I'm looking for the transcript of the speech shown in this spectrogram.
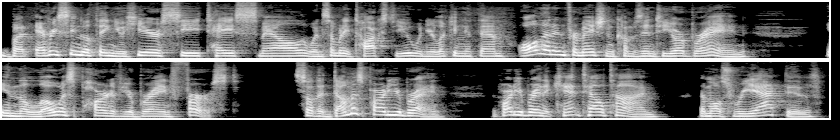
But every single thing you hear, see, taste, smell, when somebody talks to you, when you're looking at them, all that information comes into your brain in the lowest part of your brain first. So the dumbest part of your brain, the part of your brain that can't tell time, the most reactive,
